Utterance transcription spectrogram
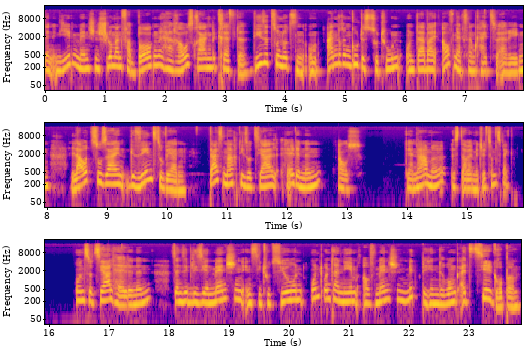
Denn in jedem Menschen schlummern verborgene, herausragende Kräfte. Diese zu nutzen, um anderen Gutes zu tun und dabei Aufmerksamkeit zu erregen, laut zu sein, gesehen zu werden. Das macht die Sozialheldinnen aus. Der Name ist dabei Mittel zum Zweck. Und Sozialheldinnen sensibilisieren Menschen, Institutionen und Unternehmen auf Menschen mit Behinderung als Zielgruppe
